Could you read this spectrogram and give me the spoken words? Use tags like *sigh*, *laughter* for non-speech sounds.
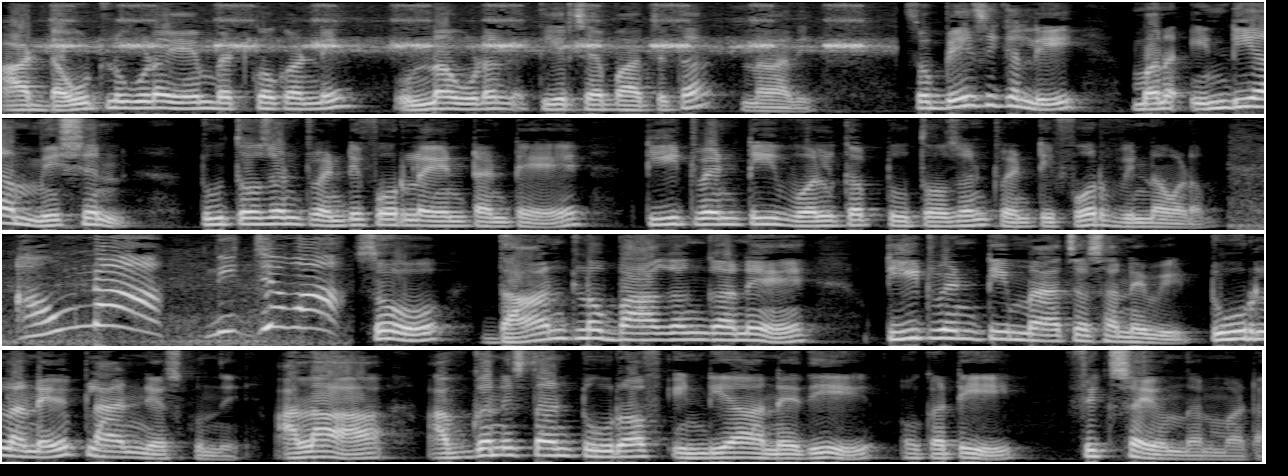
ఆ డౌట్లు కూడా ఏం పెట్టుకోకండి. ఉన్నా కూడా తీర్చే బాధ్యత నాది. సో బేసికల్లీ మన India mission two thousand twenty ఫోర్లో ఏంటంటే T twenty world cup two thousand twenty four win అవ్వడం. అవునా? నిజమా? సో దాంట్లో భాగంగానే టీ ట్వంటీ మ్యాచెస్ అనేవి టూర్లు అనేవి ప్లాన్ చేసుకుంది. అలా ఆఫ్ఘనిస్తాన్ టూర్ ఆఫ్ ఇండియా అనేది ఒకటి ఫిక్స్ అయి ఉందన్నమాట.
